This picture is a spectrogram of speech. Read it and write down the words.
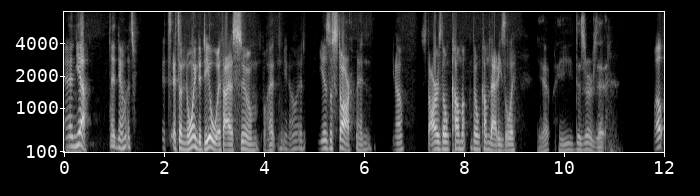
and mm-hmm. yeah, you know, it's it's it's annoying to deal with, I assume, but you know, it, he is a star, and you know, stars don't come don't come that easily. Yep, he deserves it. Well,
